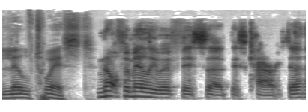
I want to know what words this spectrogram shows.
Lil Twist. Not familiar with this uh, this character.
